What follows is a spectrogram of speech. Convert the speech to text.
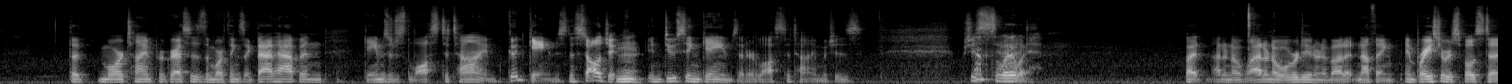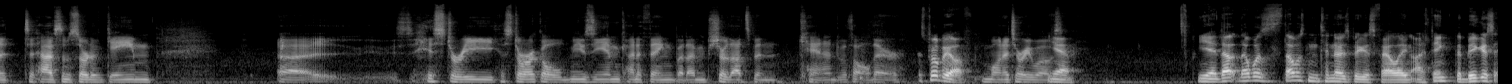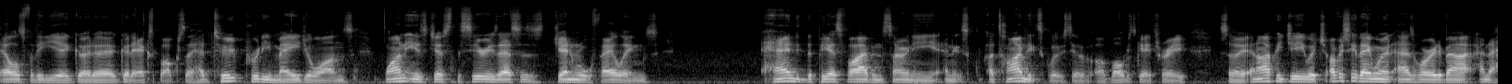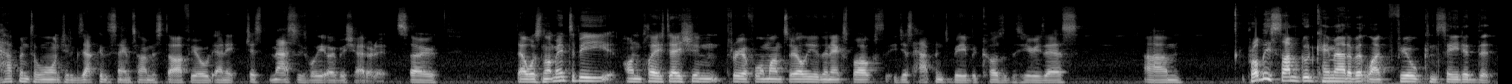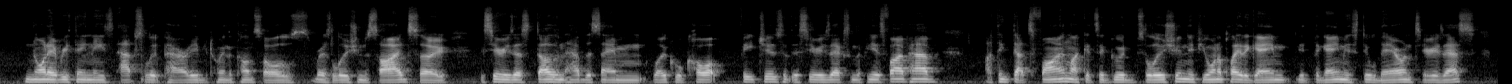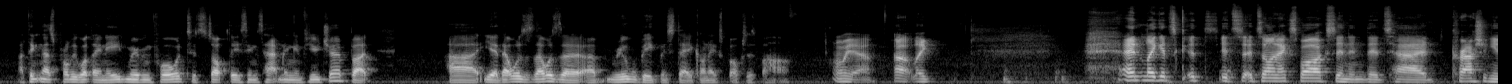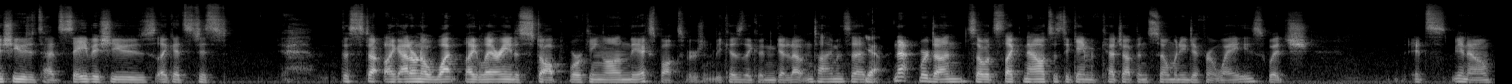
the more time progresses, the more things like that happen. Games are just lost to time. Good games, nostalgic, Mm. inducing games that are lost to time, which is which is Absolutely. sad. But I don't know. I don't know what we're doing about it. Nothing. Embracer was supposed to to have some sort of game, uh, history, historical museum kind of thing. But I'm sure that's been canned with all their It's probably off. monetary woes. Yeah. Yeah, that, that was that was Nintendo's biggest failing. I think the biggest L's for the year go to go to Xbox. They had two pretty major ones. One is just the Series S's general failings handed the PS5 and Sony an ex- a timed exclusive of Baldur's Gate 3. So an RPG which obviously they weren't as worried about, and it happened to launch at exactly the same time as Starfield, and it just massively overshadowed it. So that was not meant to be on PlayStation three or four months earlier than Xbox. It just happened to be because of the Series S. Um, probably some good came out of it. Like Phil conceded that not everything needs absolute parity between the consoles resolution aside. So the Series S doesn't have the same local co-op features that the Series X and the PS5 have. I think that's fine. Like it's a good solution if you want to play the game. The game is still there on Series S. I think that's probably what they need moving forward to stop these things happening in future. But uh, yeah, that was that was a, a, real big mistake on Xbox's behalf. Oh yeah, uh, like and like it's it's it's it's on Xbox and, and it's had crashing issues, it's had save issues, like it's just the stuff like I don't know what like Larian just stopped working on the Xbox version because they couldn't get it out in time and said, yeah. "Nah, we're done." So it's like now it's just a game of catch up in so many different ways, which it's you know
